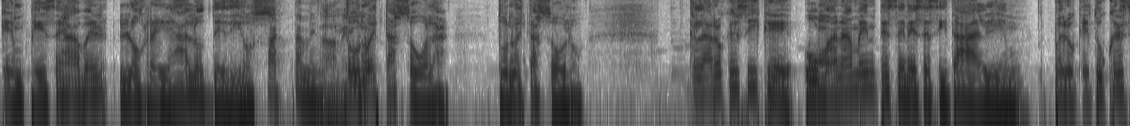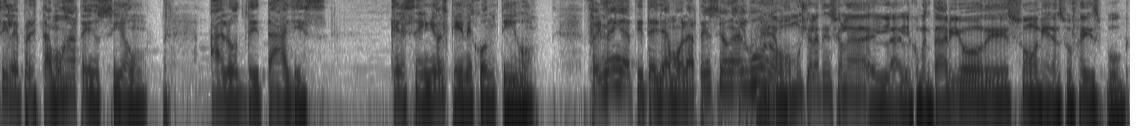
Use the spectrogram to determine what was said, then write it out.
que empieces a ver los regalos de Dios. Exactamente. Tú no estás sola, tú no estás solo. Claro que sí, que humanamente se necesita a alguien, pero que tú crees si le prestamos atención a los detalles que el Señor tiene contigo. Fernández, ¿a ti te llamó la atención alguno? Me llamó mucho la atención el, comentario de Sonia en su Facebook,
